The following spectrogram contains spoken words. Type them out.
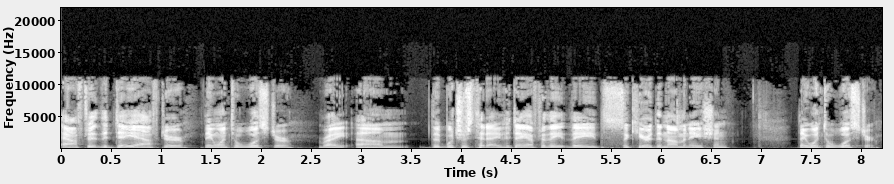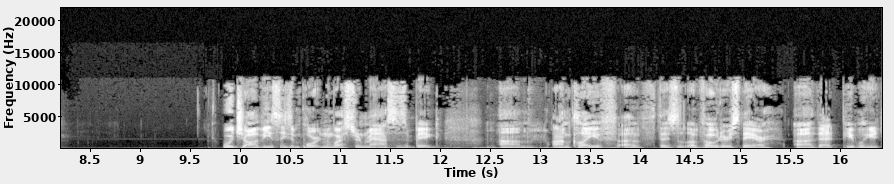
after the day after they went to Worcester, right? Um, the, which was today, the day after they, they secured the nomination, they went to Worcester, which obviously is important. Western Mass is a big um, enclave of there's of voters there uh, that people use.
